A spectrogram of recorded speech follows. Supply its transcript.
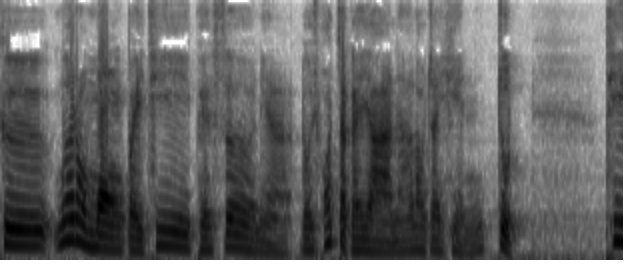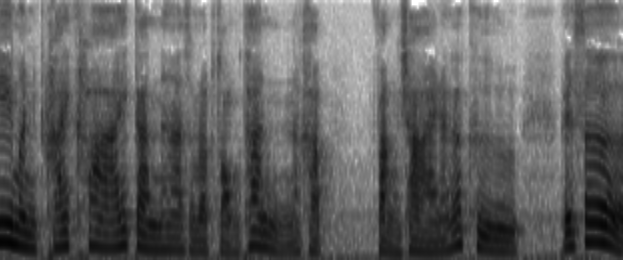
คือเมื่อเรามองไปที่เพเซอร์เนี่ย โดยเฉพาะจักรยานนะ เราจะเห็นจุด ที่มันคล้ายๆกันนะฮะสำหรับ 2 ท่านนะครับ ฝั่งชายนะก็คือเพเซอร์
